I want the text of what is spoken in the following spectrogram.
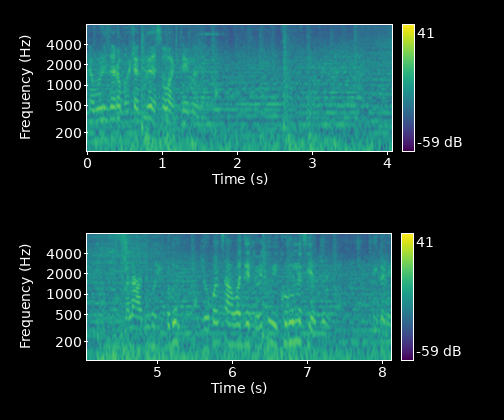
त्यामुळे जरा भटकलोय असं वाटतंय मला. मला आजूबाजू इकडून लोकांचा आवाज येतोय तो इकडूनच येतोय तिकडे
